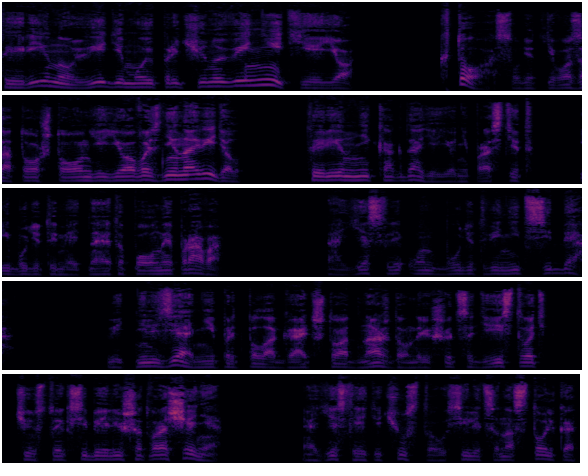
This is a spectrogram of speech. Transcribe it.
Терину видимую причину винить ее? Кто осудит его за то, что он ее возненавидел? Терин никогда ее не простит и будет иметь на это полное право. А если он будет винить себя? Ведь нельзя не предполагать, что однажды он решится действовать, чувствуя к себе лишь отвращение. А если эти чувства усилятся настолько,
